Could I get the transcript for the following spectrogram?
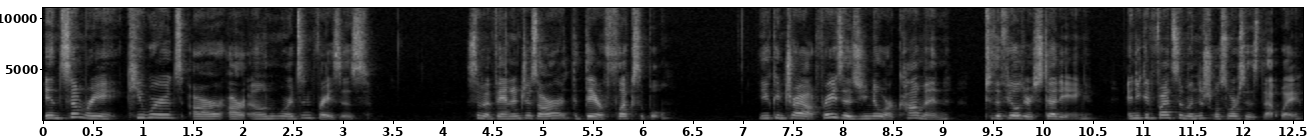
In summary, keywords are our own words and phrases. Some advantages are that they are flexible. You can try out phrases you know are common to the field you're studying, and you can find some initial sources that way.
